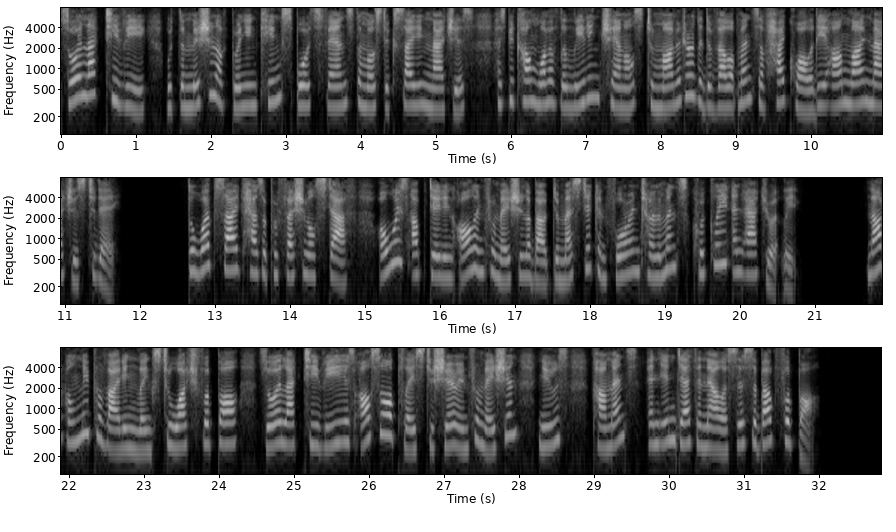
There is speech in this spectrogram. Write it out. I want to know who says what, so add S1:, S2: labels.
S1: Xoilac TV, with the mission of bringing King sports fans the most exciting matches, has become one of the leading channels to monitor the developments of high-quality online matches today. The website has a professional staff, always updating all information about domestic and foreign tournaments quickly and accurately. Not only providing links to watch football, Xoilac TV is also a place to share information, news, comments, and in-depth analysis about football.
